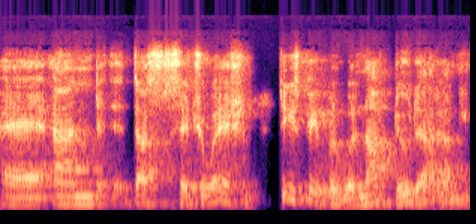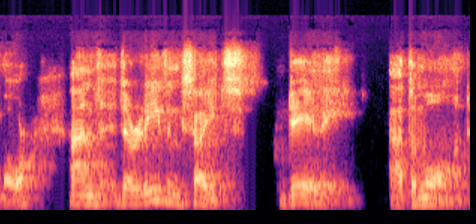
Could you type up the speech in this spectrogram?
Uh, and that's the situation. These people will not do that anymore. And they're leaving sites daily at the moment.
